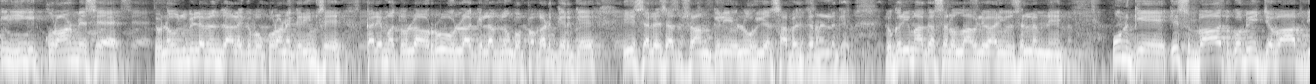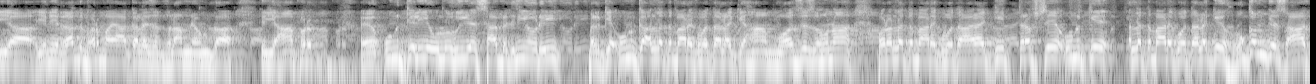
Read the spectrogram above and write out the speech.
انہی کی قرآن میں سے ہے۔ تو نوز باللہ من ذالک کہ وہ قرآن کریم سے کلمت اللہ اور روح اللہ کے لفظوں کو پکڑ کر کے عیسیٰ علیہ السلام کے لیے الوحیت ثابت کرنے لگے۔ تو کریمہ کا صلی اللہ علیہ وسلم نے ان کے اس بات کو بھی جواب دیا یعنی رد فرمایا، علیہ السلام نے ان کا کہ یہاں پر ان کے لیے الوحیت ثابت نہیں ہو رہی، بلکہ ان کا اللہ تبارک و تعالیٰ کے ہاں معزز ہونا اور اللہ تبارک و تعالیٰ کی طرف سے ان کے اللہ تبارک و تعالیٰ کے حکم کے ساتھ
